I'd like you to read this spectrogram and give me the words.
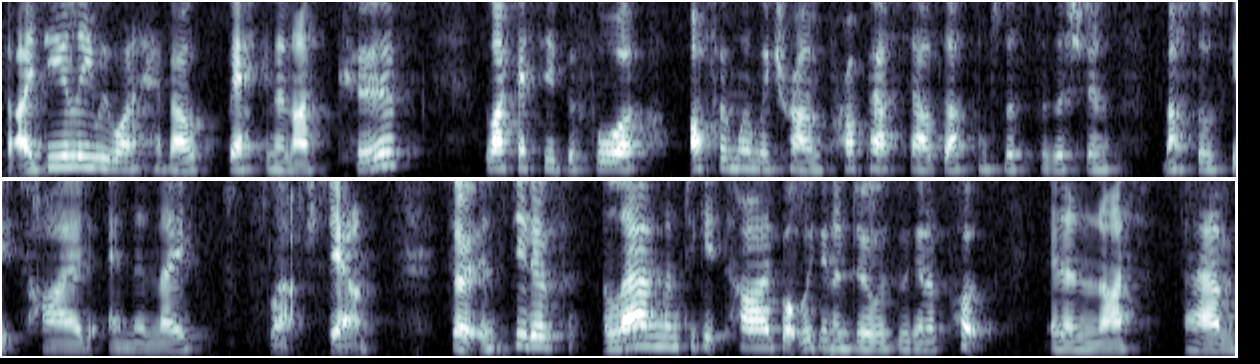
So ideally we want to have our back in a nice curve. Like I said before, often when we try and prop ourselves up into this position, muscles get tired and then they slouch down. So instead of allowing them to get tired, what we're going to do is we're going to put it in a nice um,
